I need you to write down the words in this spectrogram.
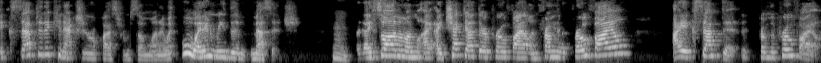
accepted a connection request from someone. I went, oh, I didn't read the message. Hmm. Like I saw them on, I, I checked out their profile, and from their profile, I accepted from the profile.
